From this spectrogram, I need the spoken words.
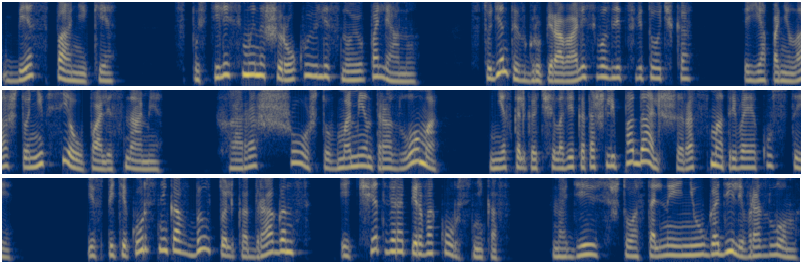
без паники. Спустились мы на широкую лесную поляну. Студенты сгруппировались возле цветочка. Я поняла, что не все упали с нами. Хорошо, что в момент разлома несколько человек отошли подальше, рассматривая кусты. Из пятикурсников был только Драгонс и четверо первокурсников. Надеюсь, что остальные не угодили в разлом.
